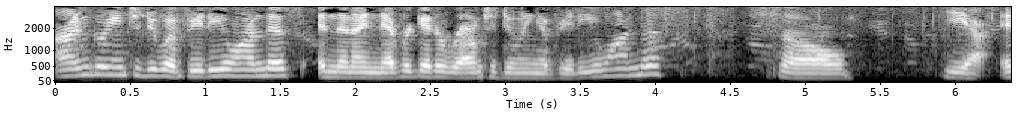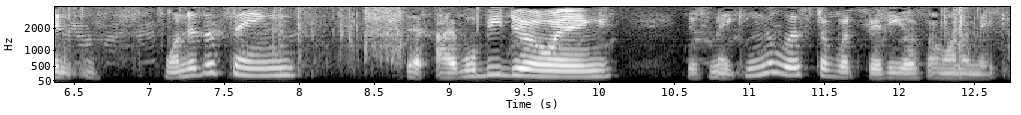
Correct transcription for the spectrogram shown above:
I'm going to do a video on this. And then I never get around to doing a video on this. So, yeah. And one of the things that I will be doing is making a list of what videos I want to make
